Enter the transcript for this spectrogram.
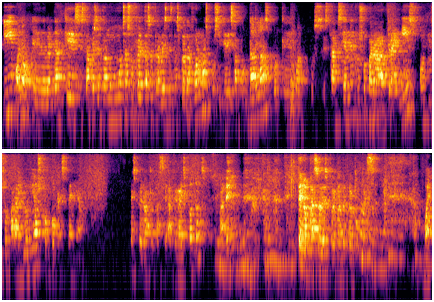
Y bueno, eh, de verdad que se están presentando muchas ofertas a través de estas plataformas, pues si queréis apuntarlas, porque bueno, pues están siendo incluso para trainees o incluso para juniors con poca experiencia. Me espero a que, pase, a que hagáis fotos. Vale. te lo paso después, no te preocupes. Bueno,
